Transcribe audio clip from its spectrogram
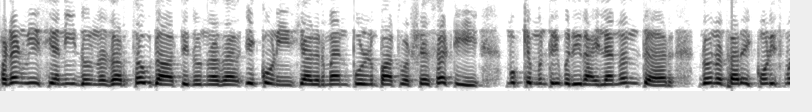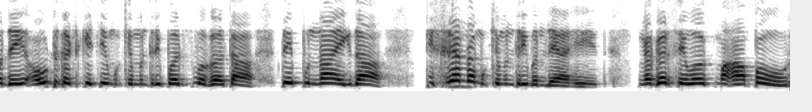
फडणवीस यांनी दोन हजार चौदा ते दोन हजार एकोणीस या दरम्यान पूर्ण पाच वर्षासाठी मुख्यमंत्रीपदी राहिल्यानंतर दोन हजार एकोणीसमध्ये औट घटकेचे मुख्यमंत्रीपद वगळता ते पुन्हा पुन्हा एकदा तिसऱ्यांदा मुख्यमंत्री बनले आहेत. नगरसेवक महापौर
